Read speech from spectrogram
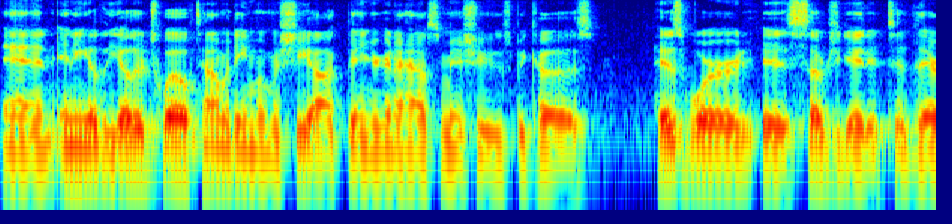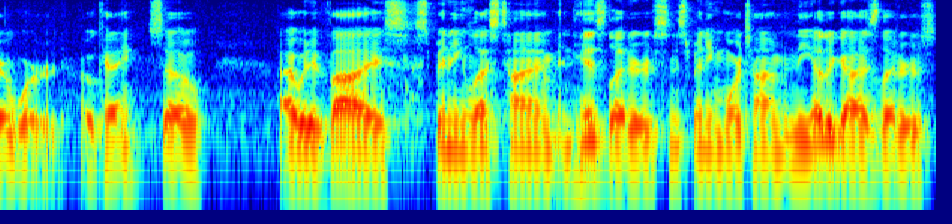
and any of the other 12 Talmidim of Mashiach, then you're going to have some issues because his word is subjugated to their word. Okay? So I would advise spending less time in his letters and spending more time in the other guy's letters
